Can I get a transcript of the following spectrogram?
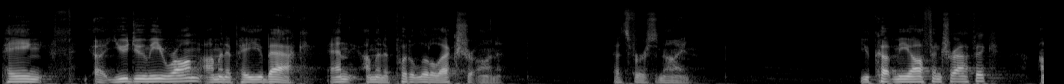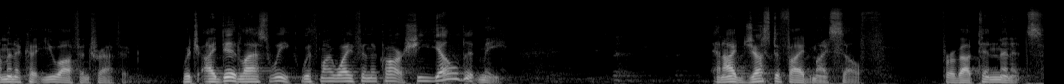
Paying, uh, you do me wrong, I'm going to pay you back. And I'm going to put a little extra on it. That's verse 9. You cut me off in traffic, I'm going to cut you off in traffic, which I did last week with my wife in the car. She yelled at me. And I justified myself for about 10 minutes.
